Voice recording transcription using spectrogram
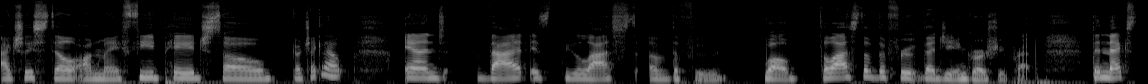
actually still on my feed page, so go check it out. And that is the last of the food. Well, the last of the fruit, veggie and grocery prep. The next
